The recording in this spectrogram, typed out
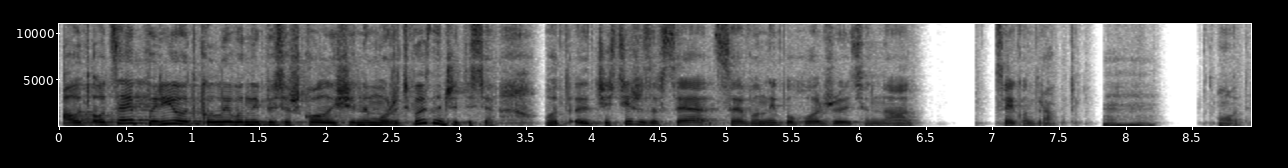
А от оцей період, коли вони після школи ще не можуть визначитися, от е, частіше за все, це вони погоджуються на цей контракт. От.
